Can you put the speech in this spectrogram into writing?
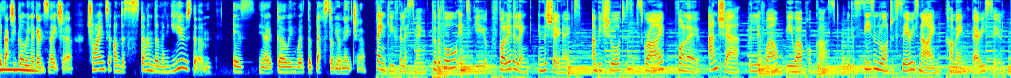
is actually going mm. against nature. Trying to understand them and use them is, you know, going with the best of your nature. Thank you for listening. For the full interview, follow the link in the show notes and be sure to subscribe, follow, and share the Live Well, Be Well podcast with the season launch of Series 9 coming very soon.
